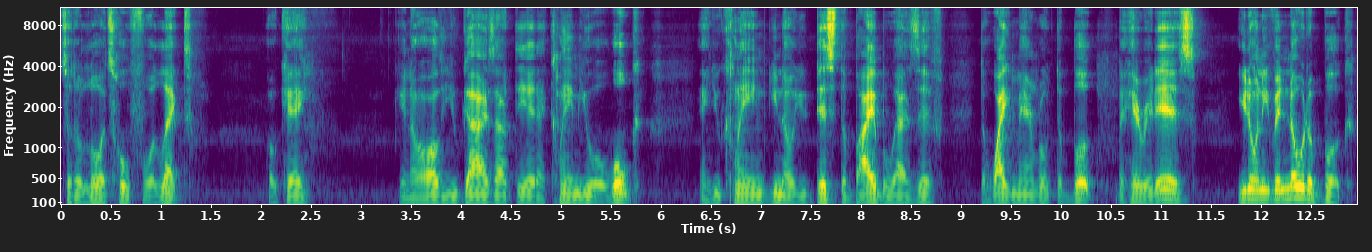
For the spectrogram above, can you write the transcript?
to the Lord's hopeful elect, okay? You know, all you guys out there that claim you awoke and you claim, you know, you diss the Bible as if the white man wrote the book, but here it is. You don't even know the book.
